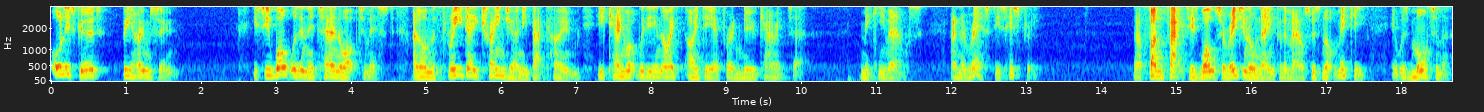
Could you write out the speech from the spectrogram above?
All is good, be home soon. You see, Walt was an eternal optimist, and on the three day train journey back home, he came up with an idea for a new character Mickey Mouse, and the rest is history. Now, fun fact is, Walt's original name for the mouse was not Mickey, it was Mortimer,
